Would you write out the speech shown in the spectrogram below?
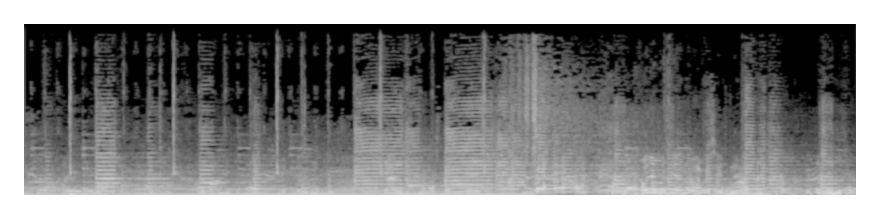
Dito na kayo. Ako ang dito ka. Bigyan mo. Yan, nakastep kayo. Kunin mo siya ng mami Sidney. Dito, dito yan.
